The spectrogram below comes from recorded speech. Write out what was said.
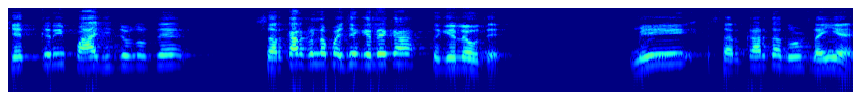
शेतकरी पाय झिजवत होते. सरकारकडनं पैसे गेले का? तर गेले होते. मी सरकारचा दोष नाही आहे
